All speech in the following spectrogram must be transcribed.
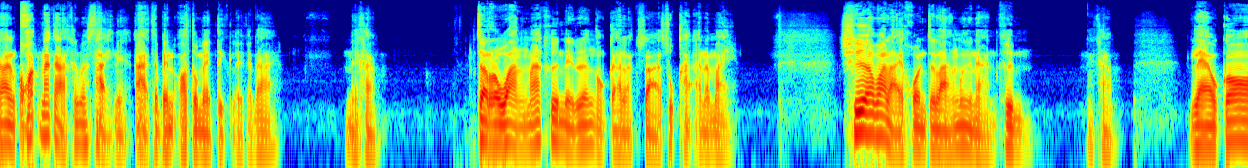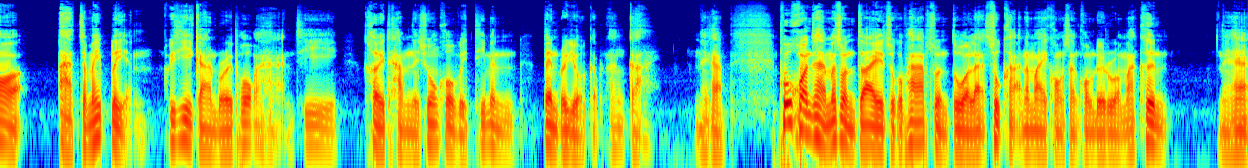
การควักหน้ากากขึ้นมาใส่เนี่ยอาจจะเป็นออโตเมติกเลยก็ได้ นะครับ จะระวังมากขึ้นในเรื่องของการรักษาสุขอนามัย เชื่อว่าหลายคนจะล้างมือนานขึ้นนะครับ แล้วก็อาจจะไม่เปลี่ยนวิธีการบริโภคอาหารที่เคยทำในช่วงโควิด ที่มันเป็นประโยชน์กับร่างกายนะครับ ผู้คนจะหันมาสนใจสุขภาพส่วนตัวและสุขอนามัยของสังคมโดยรวมมากขึ้นนะฮะ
